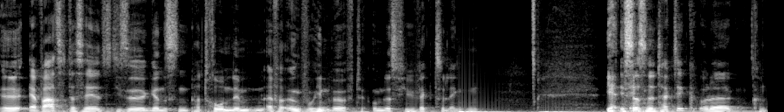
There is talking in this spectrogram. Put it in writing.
äh, erwartet, dass er jetzt diese ganzen Patronen nimmt und einfach irgendwo hinwirft, um das Vieh wegzulenken. Ja, Ist das eine Taktik oder kon-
